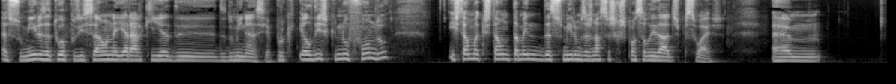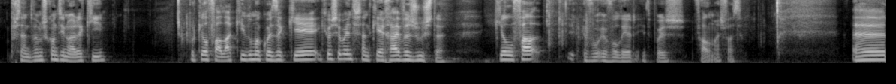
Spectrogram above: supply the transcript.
assumires a tua posição na hierarquia de, de dominância. Porque ele diz que no fundo isto é uma questão também de assumirmos as nossas responsabilidades pessoais. Um, portanto, vamos continuar aqui, porque ele fala aqui de uma coisa que, é, que eu achei bem interessante, que é a raiva justa. Que ele fala. Eu vou, eu vou ler e depois falo mais fácil. Uh,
